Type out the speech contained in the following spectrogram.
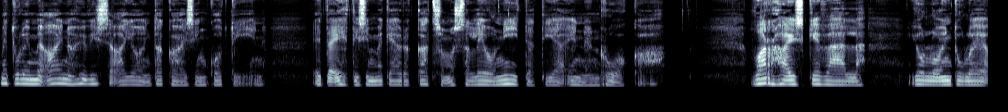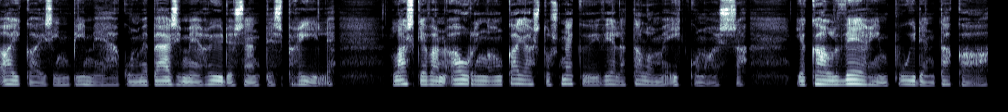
Me tulimme aina hyvissä ajoin takaisin kotiin, että ehtisimme käydä katsomassa Leonitätiä ennen ruokaa. Varhaiskeväällä, jolloin tulee aikaisin pimeää, kun me pääsimme Rue de Saint-Esprille, laskevan auringon kajastus näkyi vielä talomme ikkunoissa, ja Calverin puiden takaa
